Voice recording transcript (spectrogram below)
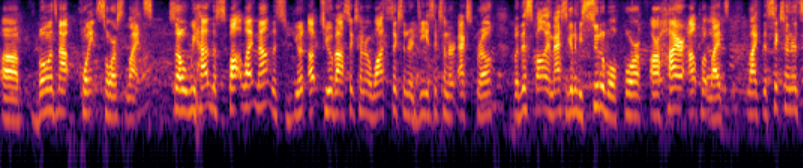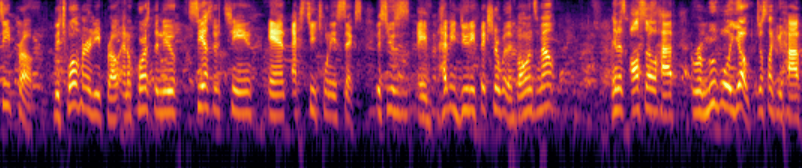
uh, Bowens mount point source lights. So we have the Spotlight mount that's good up to about 600 watts, 600D, 600X Pro, but this Spotlight Max is gonna be suitable for our higher output lights like the 600C Pro, the 1200D Pro, and of course the new CS15 and XT26. This uses a heavy duty fixture with a Bowens mount and it's also have a removable yoke, just like you have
